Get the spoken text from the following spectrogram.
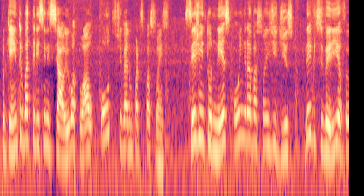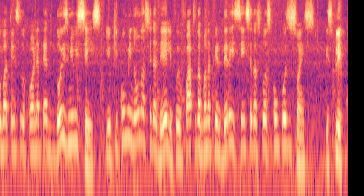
porque entre o baterista inicial e o atual, outros tiveram participações, sejam em turnês ou em gravações de disco. David Silveria foi o baterista do Korn até 2006, e o que culminou na saída dele foi o fato da banda perder a essência das suas composições. Explico.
